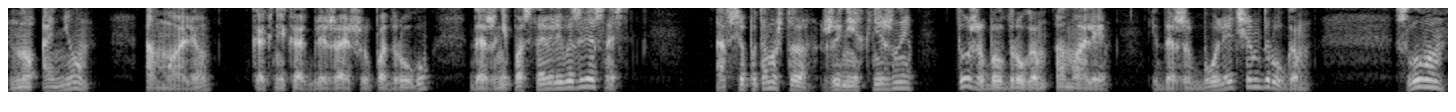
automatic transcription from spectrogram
Но о нем, Амалию, как-никак ближайшую подругу, даже не поставили в известность. А все потому, что жених княжны тоже был другом Амалии, и даже более чем другом. Словом,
